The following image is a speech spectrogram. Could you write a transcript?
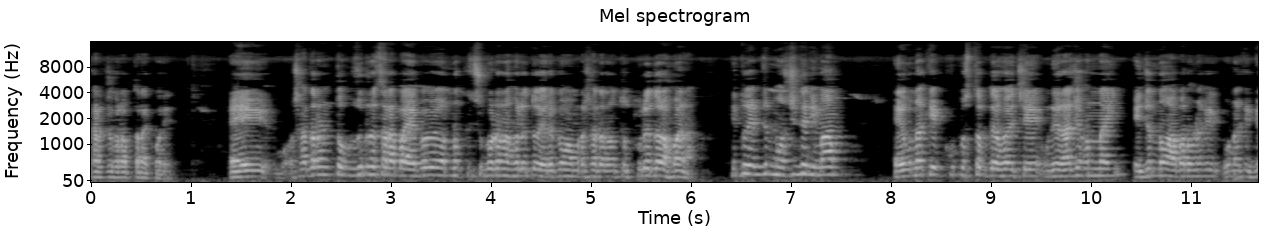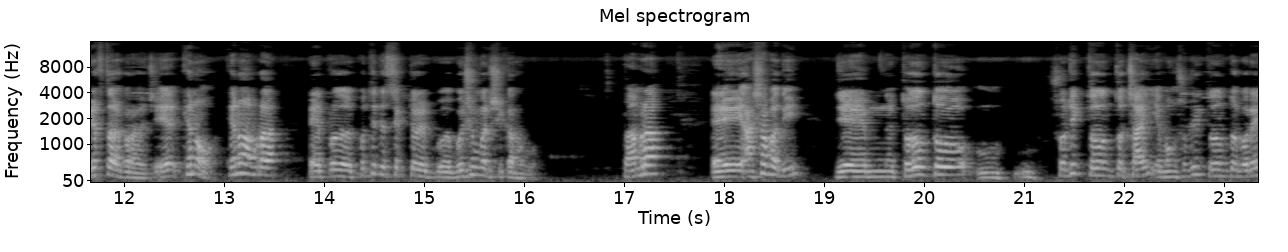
কার্যকলাপ তারা করে? এই সাধারণত হুজুররা ছাড়া বা এভাবে অন্য কিছু ঘটনা হলে তো এরকম আমরা সাধারণত তুলে ধরা হয় না। কিন্তু একজন মসজিদের ইমাম ওনাকে কুপ্রস্তাব দেওয়া হয়েছে, উনি রাজি হন নাই এই জন্য আবার ওনাকে ওনাকে গ্রেফতার করা হয়েছে। কেন কেন আমরা প্রতিটা সেক্টরে বৈষম্যের শিকার হব? তো আমরা এই আশাবাদী যে তদন্ত সঠিক তদন্ত চাই এবং সঠিক তদন্ত করে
